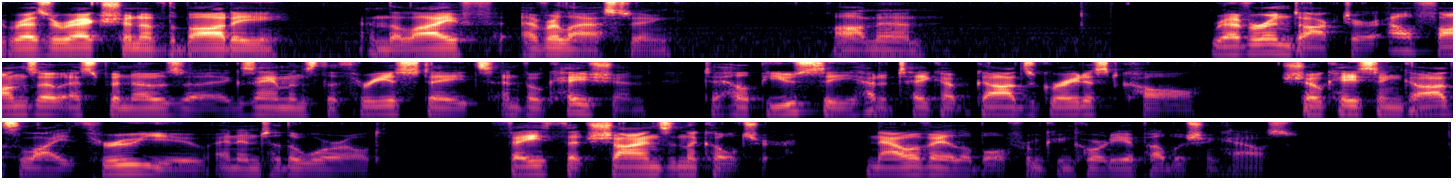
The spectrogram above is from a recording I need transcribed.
the resurrection of the body, and the life everlasting. Amen. Reverend Dr. Alfonso Espinosa examines the three estates and vocation to help you see how to take up God's greatest call, showcasing God's light through you and into the world. Faith that shines in the culture. Now available from Concordia Publishing House.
